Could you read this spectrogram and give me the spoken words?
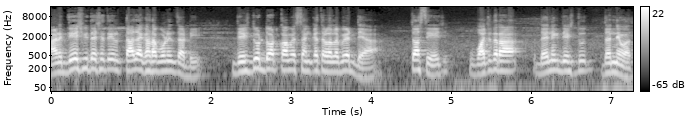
आणि देशविदेशातील ताज्या घडामोडींसाठी देशदूत डॉट कॉम या संकेतस्थळाला भेट द्या. तसेच वाचत राहा दैनिक देशदूत. धन्यवाद.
